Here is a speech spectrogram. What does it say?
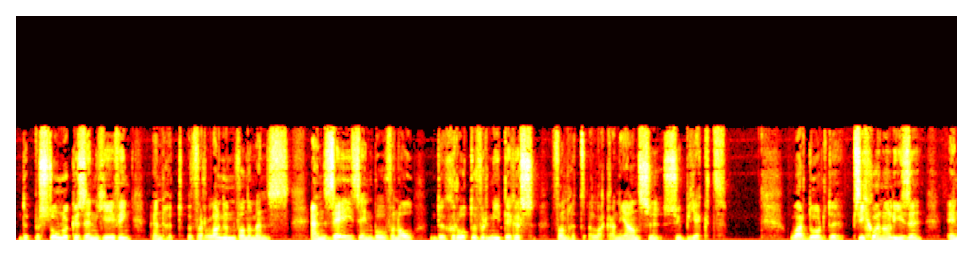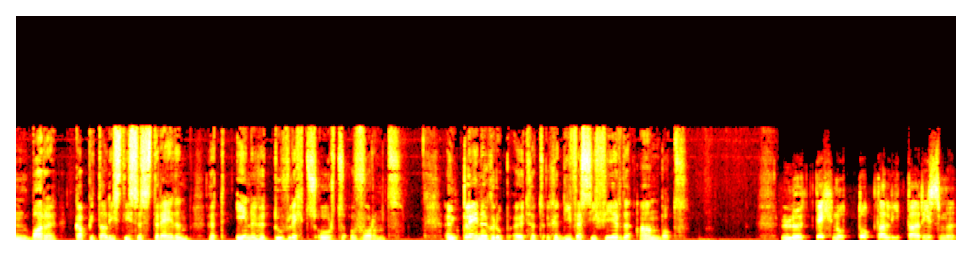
de persoonlijke zingeving en het verlangen van de mens. En zij zijn bovenal de grote vernietigers van het Lacaniaanse subject. Waardoor de psychoanalyse in barre kapitalistische strijden het enige toevluchtsoord vormt. Een kleine groep uit het gediversifieerde aanbod. Le technototalitarisme,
